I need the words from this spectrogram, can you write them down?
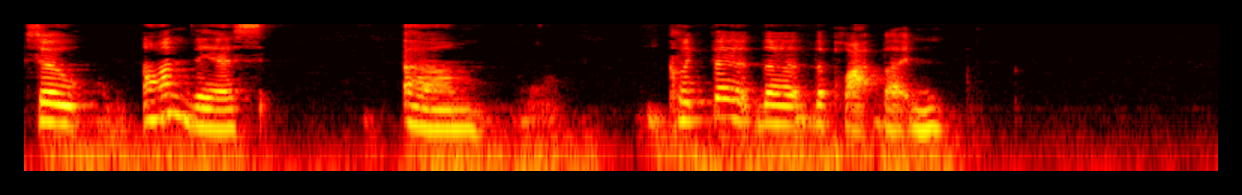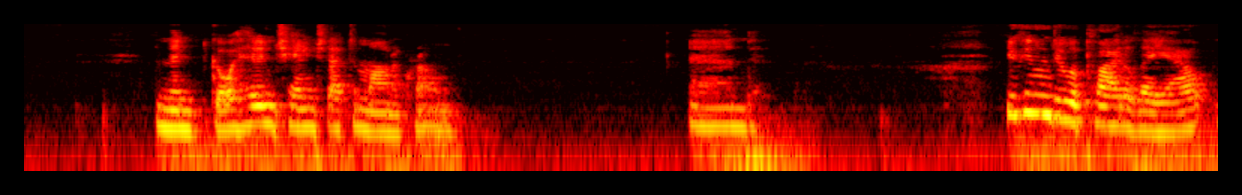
So on this, um, click the, the, the plot button and then go ahead and change that to monochrome. And you can do apply to layout.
